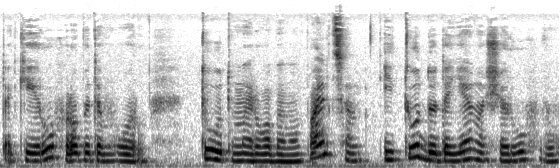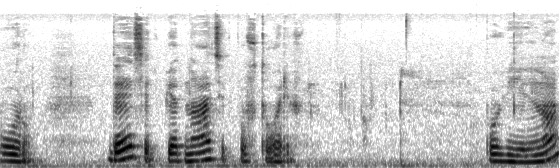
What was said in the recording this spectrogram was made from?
Такий рух робите вгору. Тут ми робимо пальцем і тут додаємо ще рух вгору. 10-15 повторів. Повільно.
